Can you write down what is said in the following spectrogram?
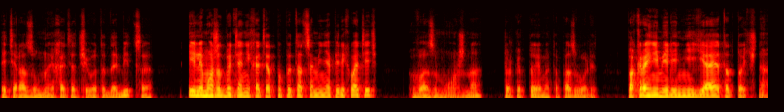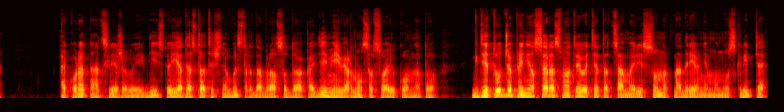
Эти разумные хотят чего-то добиться? Или, может быть, они хотят попытаться меня перехватить? Возможно. Только кто им это позволит? По крайней мере, не я это точно. Аккуратно отслеживая их действия, я достаточно быстро добрался до Академии и вернулся в свою комнату, где тут же принялся рассматривать этот самый рисунок на древнем манускрипте,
